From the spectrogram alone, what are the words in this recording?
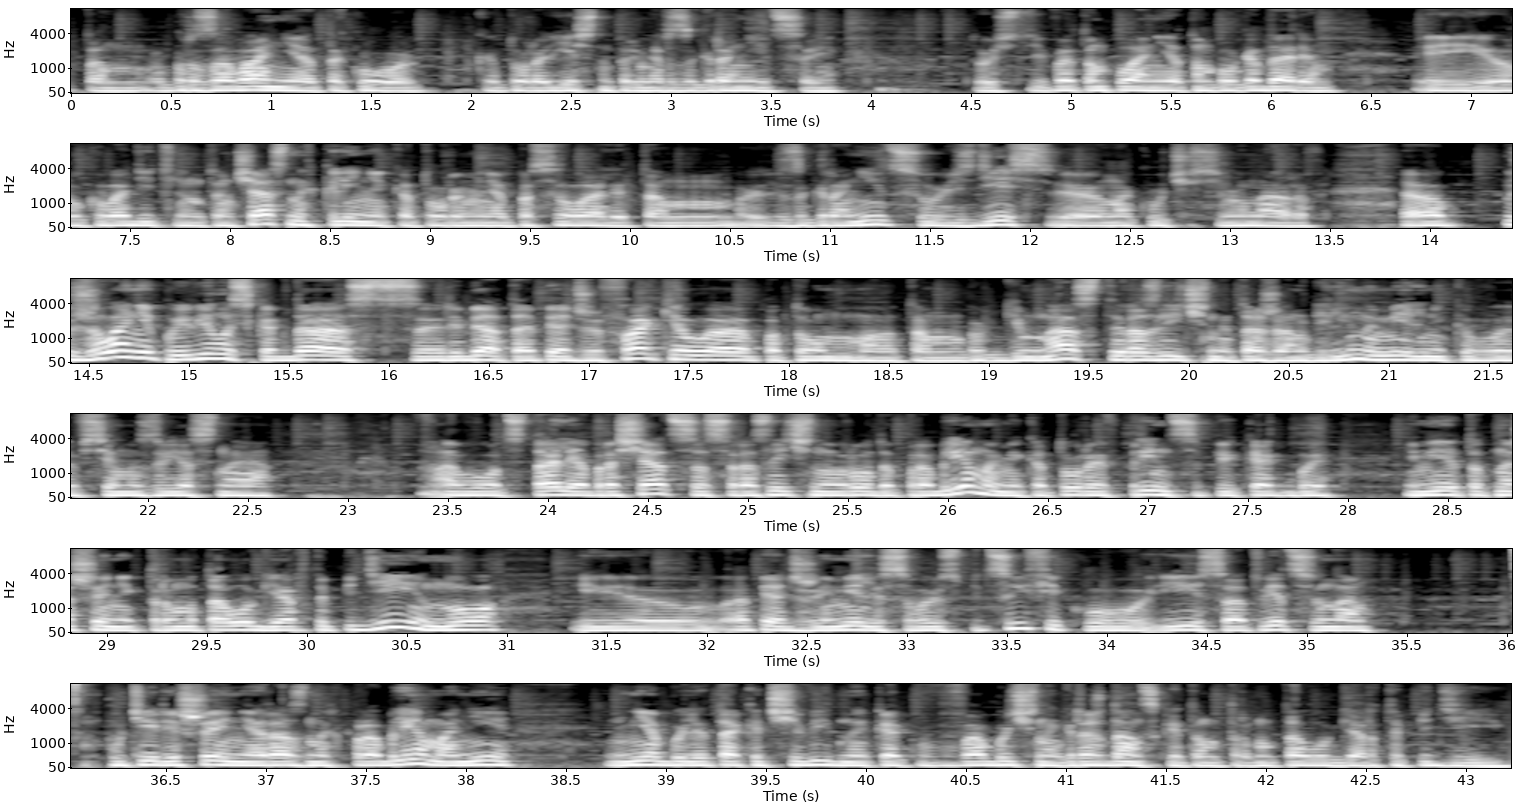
там, образования такого, которое есть, например, за границей. То есть в этом плане я там благодарен и руководителям там частных клиник, которые меня посылали там за границу, и здесь э, на кучу семинаров. Э, желание появилось, когда с ребята, опять же, Факела, потом там гимнасты различные, та же Ангелина Мельникова, всем известная, вот, стали обращаться с различного рода проблемами, которые, в принципе, как бы имеют отношение к травматологии и ортопедии, но и, опять же, имели свою специфику, и, соответственно, пути решения разных проблем, они не были так очевидны, как в обычной гражданской там, травматологии, ортопедии.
